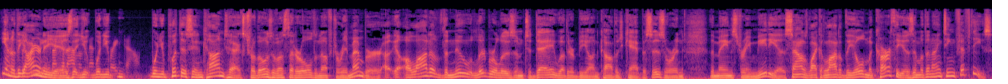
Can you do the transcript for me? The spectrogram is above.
you know, the irony is that you when you breakdown when you put this in context, for those of us that are old enough to remember, a, a, lot of the new liberalism today, whether it be on college campuses or in the mainstream media, sounds like a lot of the old McCarthyism of the 1950s.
